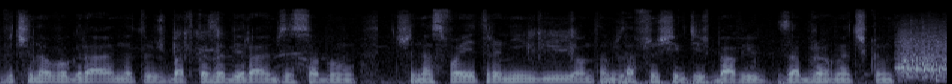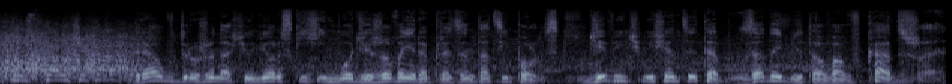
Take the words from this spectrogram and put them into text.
wyczynowo grałem, no to już Bartka zabierałem ze sobą czy na swoje treningi i on tam zawsze się gdzieś bawił za. Kapustka ucieka. Grał w drużynach juniorskich i młodzieżowej reprezentacji Polski. Dziewięć miesięcy temu zadebiutował w kadrze.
